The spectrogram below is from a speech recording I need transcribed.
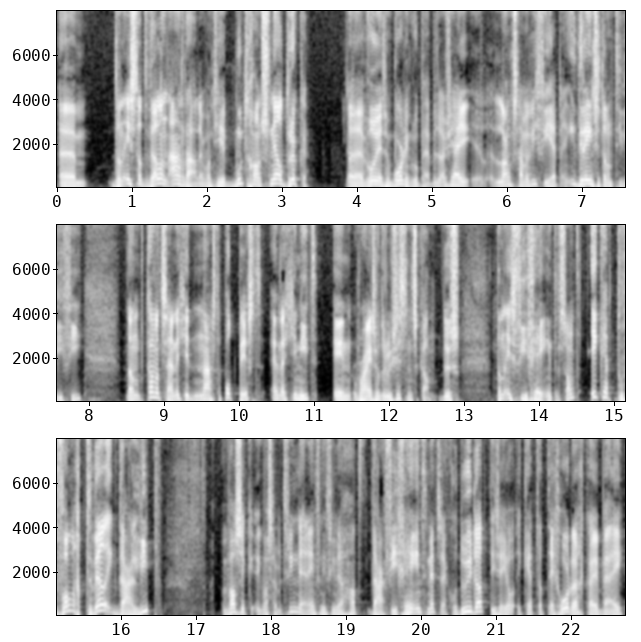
Ehm, dan is dat wel een aanrader, want je moet gewoon snel drukken. eh, wil je zo'n boarding group hebben. Dus als jij eh, langzame wifi hebt en iedereen zit dan op die wifi, dan kan het zijn dat je naast de pot pist en dat je niet in Rise of the Resistance kan. Dus dan is 4G interessant. Ik heb toevallig, terwijl ik daar liep, was ik, ik was daar met vrienden en een van die vrienden had daar 4G-internet. Zei ik, hoe doe je dat? Die zei, joh, ik heb dat tegenwoordig, kan je bij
